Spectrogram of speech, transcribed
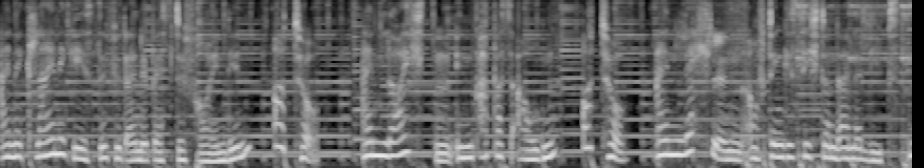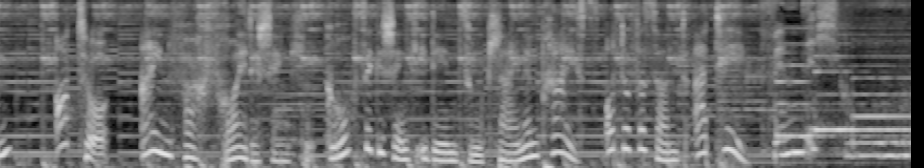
Eine kleine Geste für deine beste Freundin? Otto. Ein Leuchten in Papas Augen? Otto. Ein Lächeln auf den Gesichtern deiner Liebsten? Otto. Einfach Freude schenken. Große Geschenkideen zum kleinen Preis. Otto Versand AT. Finde ich gut.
